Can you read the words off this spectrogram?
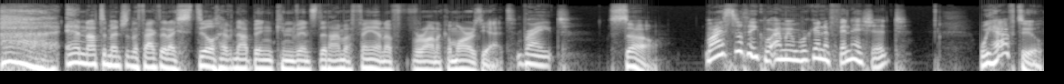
and not to mention the fact that I still have not been convinced that I'm a fan of Veronica Mars yet. Right. So Well, I still think we're, I mean we're going to finish it. we have to.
